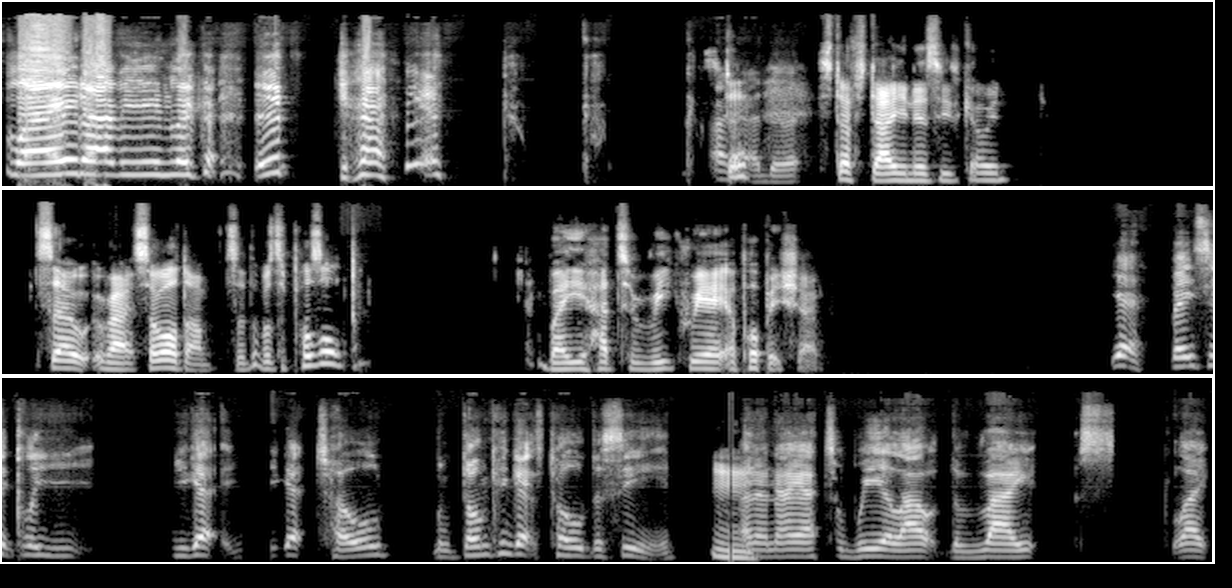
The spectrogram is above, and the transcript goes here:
flying at me, and look, it's." I can't do it. Stuff's dying as he's going. So right, so hold on. So there was a puzzle where you had to recreate a puppet show. Yeah, basically, you get you get told. Well, Duncan gets told the scene, Mm. and then I had to wheel out the right like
